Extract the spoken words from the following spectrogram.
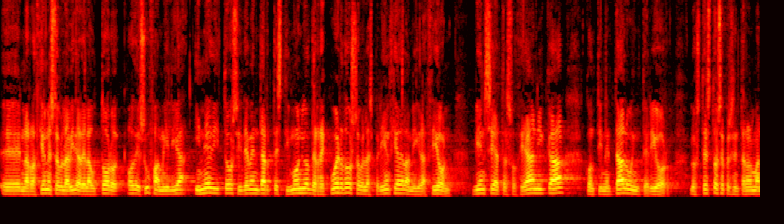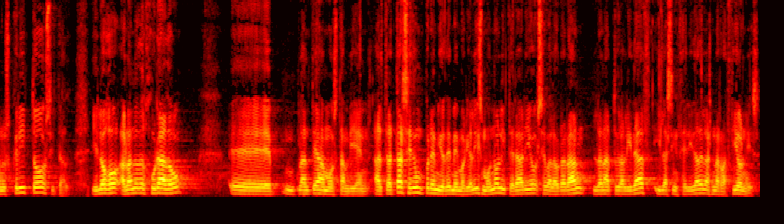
eh, narraciones sobre la vida del autor o de su familia, inéditos y deben dar testimonio de recuerdos sobre la experiencia de la migración, bien sea transoceánica, continental o interior. Los textos se presentarán manuscritos y tal. Y luego, hablando del jurado, eh, planteamos también, al tratarse de un premio de memorialismo no literario, se valorarán la naturalidad y la sinceridad de las narraciones,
